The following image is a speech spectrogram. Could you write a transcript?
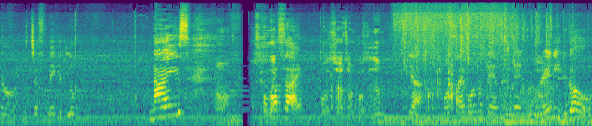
No, just make it look nice Oh. oh for both sides. both sides on both of them? Yeah, both sides, both of them, and then oh. ready to go.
